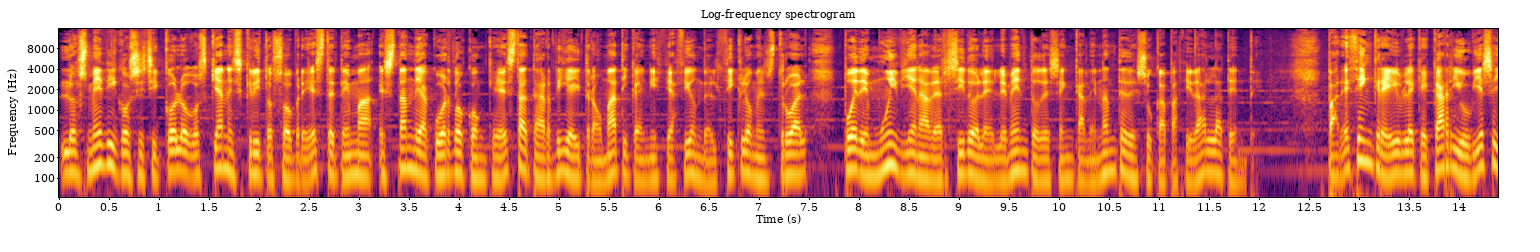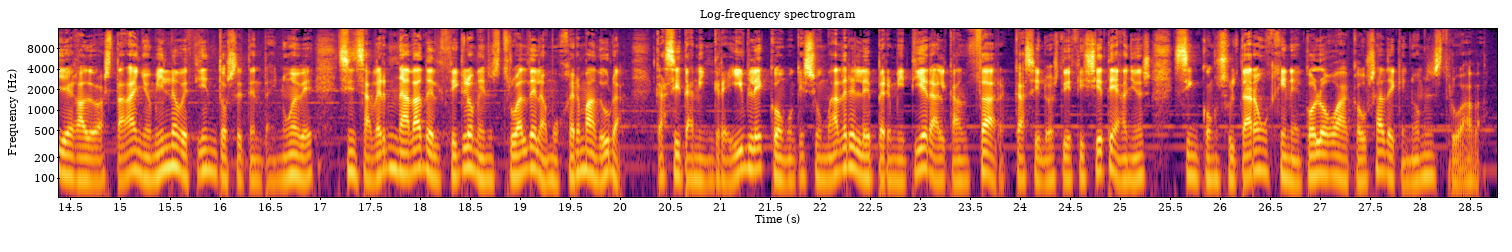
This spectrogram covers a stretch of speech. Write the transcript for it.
Los médicos y psicólogos que han escrito sobre este tema están de acuerdo con que esta tardía y traumática iniciación del ciclo menstrual puede muy bien haber sido el elemento desencadenante de su capacidad latente. Parece increíble que Carrie hubiese llegado hasta el año 1979 sin saber nada del ciclo menstrual de la mujer madura, casi tan increíble como que su madre le permitiera alcanzar casi los 17 años sin consultar a un ginecólogo a causa de que no menstruaba.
